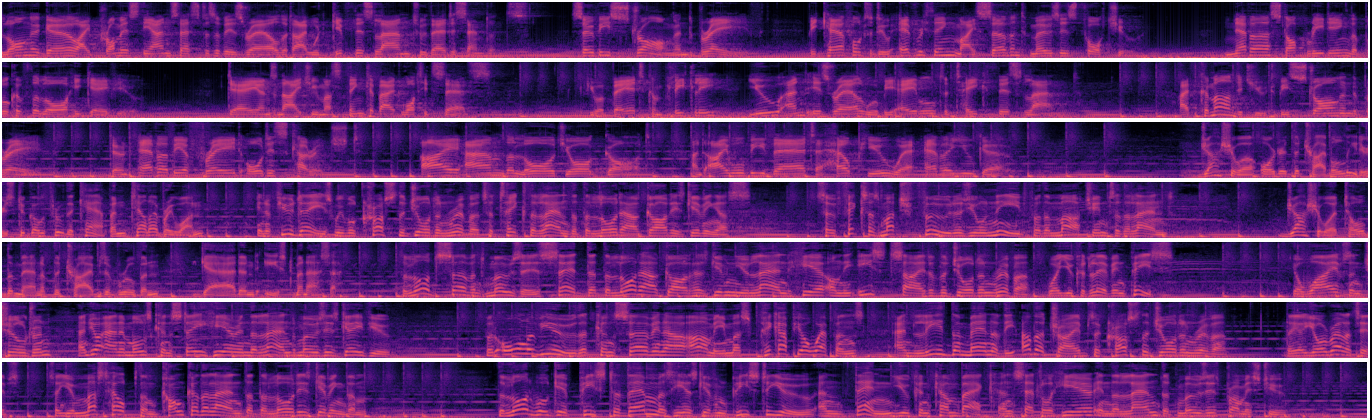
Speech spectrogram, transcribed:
Long ago I promised the ancestors of Israel that I would give this land to their descendants. So be strong and brave. Be careful to do everything my servant Moses taught you. Never stop reading the book of the law he gave you. Day and night you must think about what it says. If you obey it completely, you and Israel will be able to take this land. I've commanded you to be strong and brave. Don't ever be afraid or discouraged. I am the Lord your God, and I will be there to help you wherever you go. Joshua ordered the tribal leaders to go through the camp and tell everyone, In a few days we will cross the Jordan River to take the land that the Lord our God is giving us. So fix as much food as you'll need for the march into the land. Joshua told the men of the tribes of Reuben, Gad, and East Manasseh. The Lord's servant Moses said that the Lord our God has given you land here on the east side of the Jordan River, where you could live in peace. Your wives and children and your animals can stay here in the land Moses gave you. But all of you that can serve in our army must pick up your weapons and lead the men of the other tribes across the Jordan River. They are your relatives, so you must help them conquer the land that the Lord is giving them. The Lord will give peace to them as he has given peace to you, and then you can come back and settle here in the land that Moses promised you.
